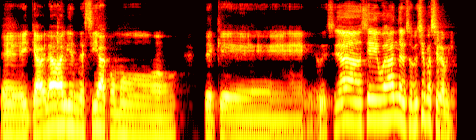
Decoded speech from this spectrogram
Eh, y que hablaba alguien, decía como de que decía, ah, sí, Wes Anderson, pero siempre hace lo mismo.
